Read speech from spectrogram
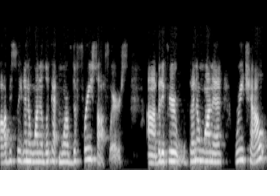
obviously going to want to look at more of the free softwares. Uh, but if you're going to want to reach out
